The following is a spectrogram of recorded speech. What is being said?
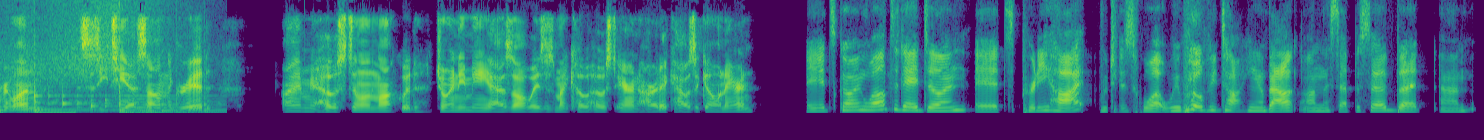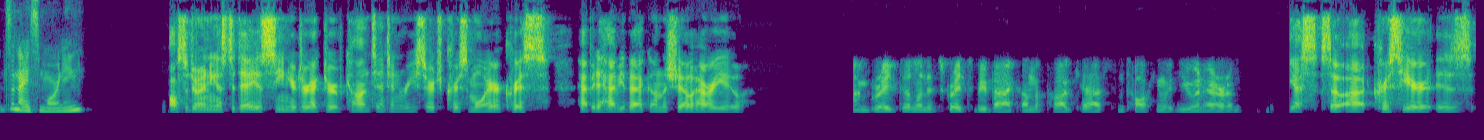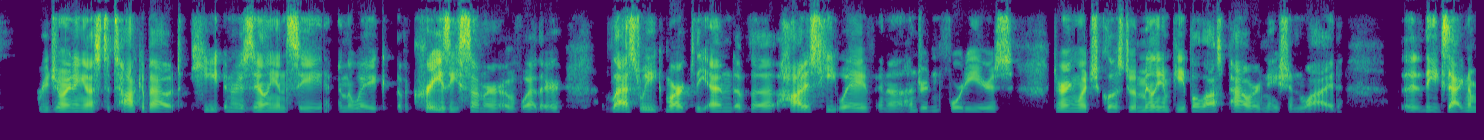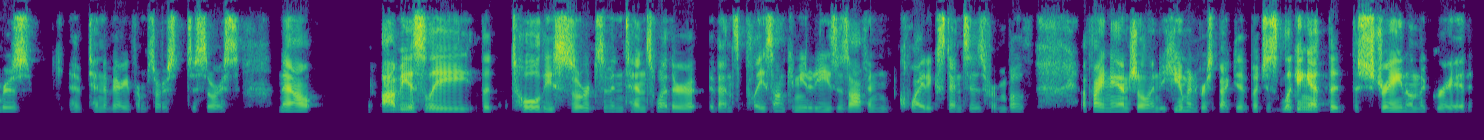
everyone. This is ETS on the Grid. I'm your host, Dylan Lockwood. Joining me, as always, is my co host, Erin Hardick. How's it going, Erin? It's going well today, Dylan. It's pretty hot, which is what we will be talking about on this episode, but um, it's a nice morning. Also joining us today is Senior Director of Content and Research, Chris Moyer. Chris, happy to have you back on the show. How are you? I'm great, Dylan. It's great to be back on the podcast and talking with you and Erin. Yes. So, uh, Chris here is rejoining us to talk about heat and resiliency in the wake of a crazy summer of weather. Last week marked the end of the hottest heat wave in 140 years, during which close to a million people lost power nationwide. Uh, the exact numbers tend to vary from source to source. Now, obviously, the toll these sorts of intense weather events place on communities is often quite extensive from both a financial and a human perspective. But just looking at the, the strain on the grid,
